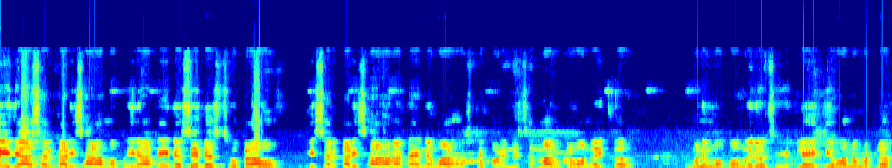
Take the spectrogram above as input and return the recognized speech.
એ જ આ સરકારી શાળામાં ભણ્યા હતા. એ દસે દસ છોકરાઓ એ સરકારી શાળાના હતા. એને મારા હસ્તે પણ એને સન્માન કરવાનો એક મને મોકો મળ્યો છે. એટલે કહેવાનો મતલબ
